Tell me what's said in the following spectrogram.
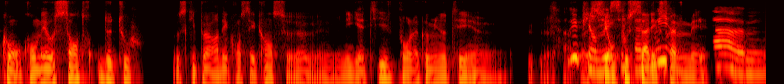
qu'on met au centre de tout, ce qui peut avoir des conséquences euh, négatives pour la communauté, euh, Oui, puis on si on pousse ça à l'extrême. Mais euh,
